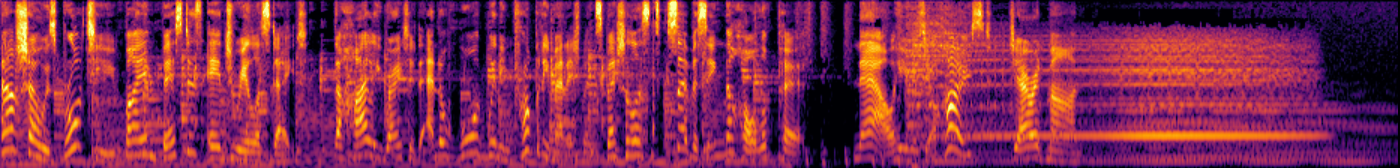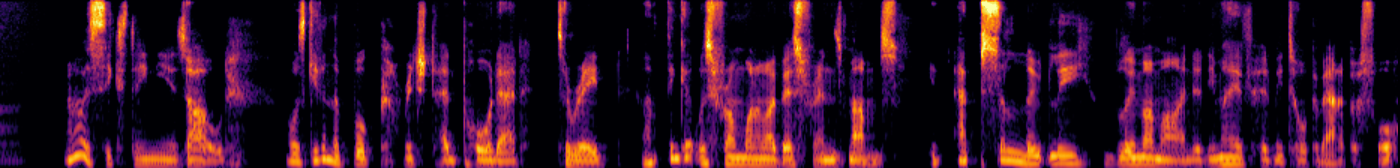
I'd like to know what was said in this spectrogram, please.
Our show is brought to you by Investors Edge Real Estate, the highly rated and award winning property management specialists servicing the whole of Perth. Now, here is your host, Jared Mann. When I was 16 years old, I was given the book Rich Dad Poor Dad to read. I think it was from one of my best friend's mums. It absolutely blew my mind, and you may have heard me talk about it before.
